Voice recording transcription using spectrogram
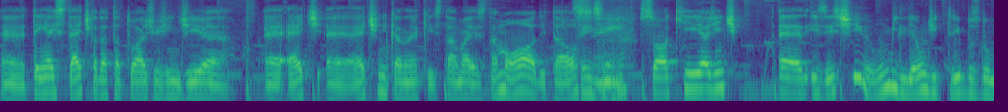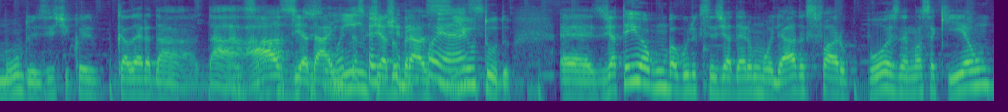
é, tem a estética da tatuagem hoje em dia é, et- é, étnica, né? Que está mais na moda e tal. Sim, sim. Só que a gente. É, existe um milhão de tribos no mundo, existe galera da, da Exato, Ásia, da Índia, do Brasil, conhece. tudo. É, já tem algum bagulho que vocês já deram uma olhada, que vocês falaram, pô, esse negócio aqui é um-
